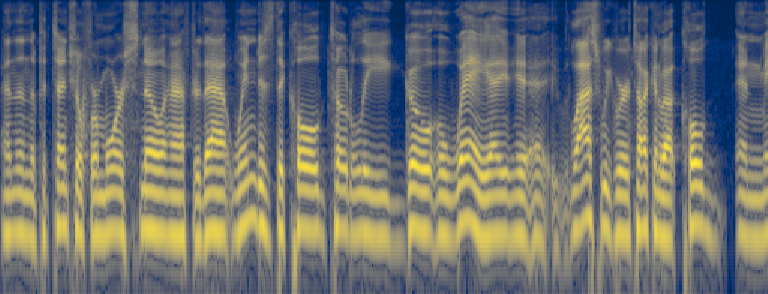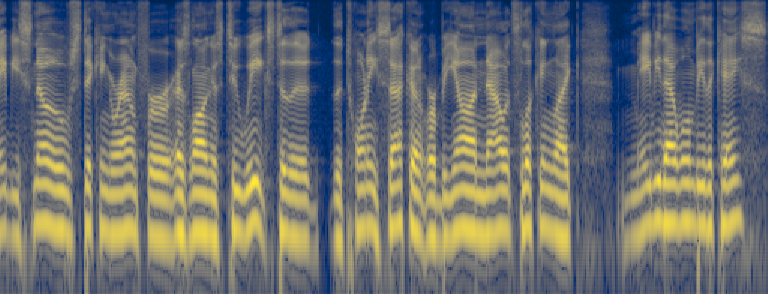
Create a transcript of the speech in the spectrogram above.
and then the potential for more snow after that. When does the cold totally go away? I, I, last week we were talking about cold and maybe snow sticking around for as long as two weeks to the the 22nd or beyond. Now it's looking like maybe that won't be the case.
